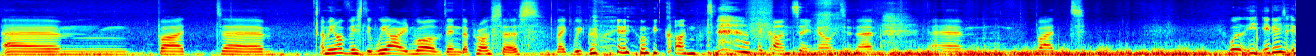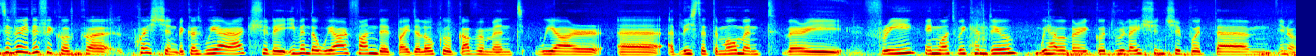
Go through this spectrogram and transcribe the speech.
um, but. Um, I mean, obviously, we are involved in the process. Like we, we can't, I can't say no to that. Um, but well, it is. It's a very difficult question because we are actually, even though we are funded by the local government, we are, uh, at least at the moment, very free in what we can do. We have a very good relationship with, um, you know,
